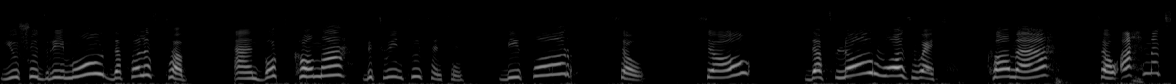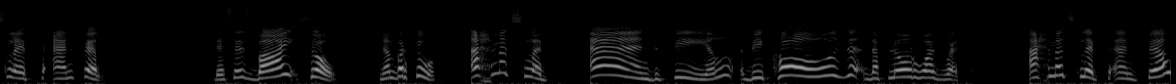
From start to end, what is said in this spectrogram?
you should remove the full stop and put comma between two sentences. Before so. So the floor was wet comma so ahmed slipped and fell. This is by so. Number two ahmed slipped and fell because the floor was wet. Ahmed slipped and fell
